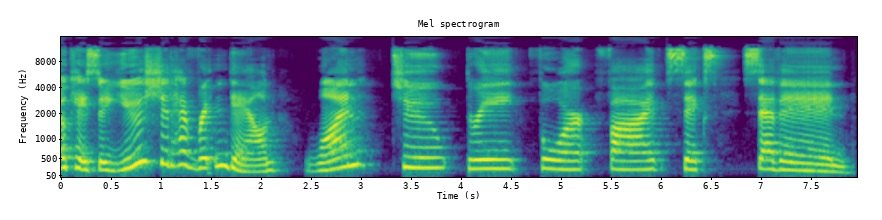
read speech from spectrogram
Okay, so you should have written down one, two, three, four, five, six, seven.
